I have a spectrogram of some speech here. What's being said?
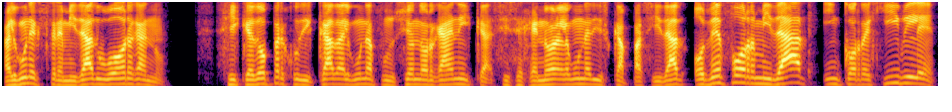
alguna extremidad u órgano, si quedó perjudicada alguna función orgánica, si se generó alguna discapacidad o deformidad incorregible,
